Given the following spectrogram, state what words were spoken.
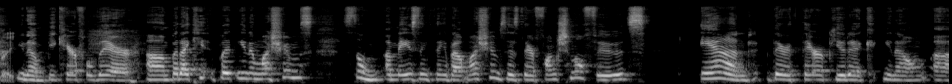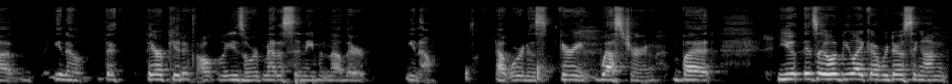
right. you know be careful there. Um, but I can't. But you know mushrooms. The amazing thing about mushrooms is they're functional foods and they're therapeutic. You know, uh, you know they're therapeutic. I'll use the word medicine, even though they're you know that word is very Western, but you it would be like overdosing on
